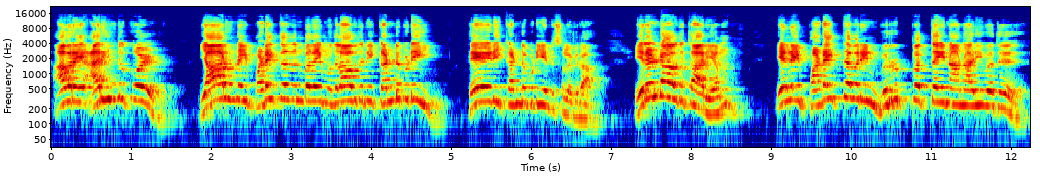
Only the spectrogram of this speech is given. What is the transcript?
அவரை அறிந்து கொள். யார் உன்னை படைத்தது என்பதை முதலாவது நீ கண்டுபிடி. தேடி கண்டுபிடி என்று சொல்கிறார் இரண்டாவது காரியம் என்னை படைத்தவரின் விருப்பத்தை நான் அறிவது.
